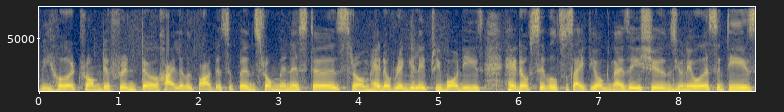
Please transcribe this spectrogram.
we heard from different high-level participants, from ministers ministers, from head of regulatory bodies, head of civil society organizations, universities,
